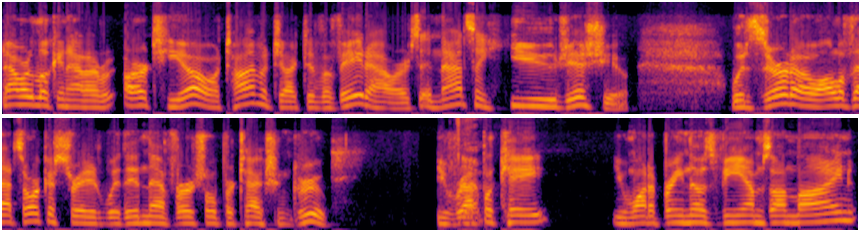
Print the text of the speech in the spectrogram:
now we're looking at a RTO, a time objective of eight hours, and that's a huge issue. With Zerto, all of that's orchestrated within that virtual protection group. You replicate, yep. you want to bring those VMs online,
